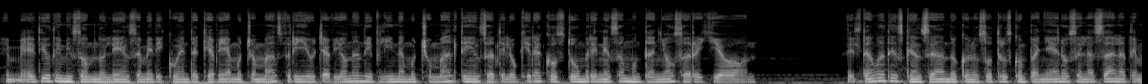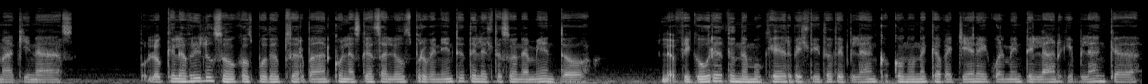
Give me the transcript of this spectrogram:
En medio de mi somnolencia me di cuenta que había mucho más frío y había una neblina mucho más densa de lo que era costumbre en esa montañosa región. Estaba descansando con los otros compañeros en la sala de máquinas, por lo que al abrir los ojos pude observar con la escasa luz proveniente del estacionamiento la figura de una mujer vestida de blanco con una cabellera igualmente larga y blanca,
